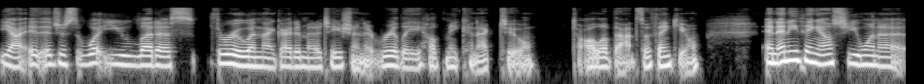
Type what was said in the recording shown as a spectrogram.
yeah, it, it's just what you led us through in that guided meditation. It really helped me connect to to all of that. So thank you. And anything else you want to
